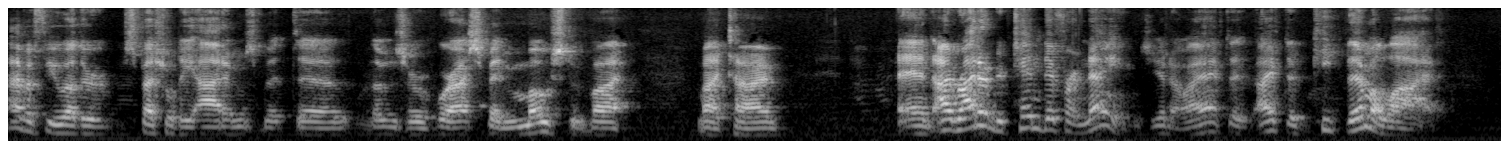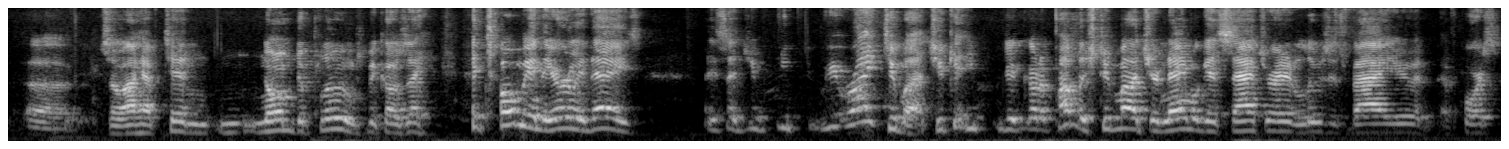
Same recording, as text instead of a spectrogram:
I have a few other specialty items, but uh, those are where I spend most of my my time. And I write under 10 different names. You know, I have to I have to keep them alive. Uh, so I have 10 nom de plumes because they, they told me in the early days they said you, you, you write too much. You can, you're going to publish too much. Your name will get saturated and lose its value. And of course,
